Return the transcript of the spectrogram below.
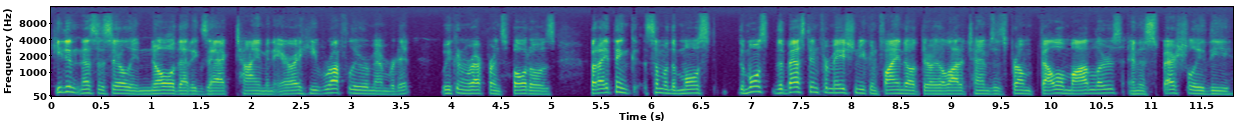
He didn't necessarily know that exact time and era. He roughly remembered it. We can reference photos, but I think some of the most, the most, the best information you can find out there a lot of times is from fellow modelers and especially the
